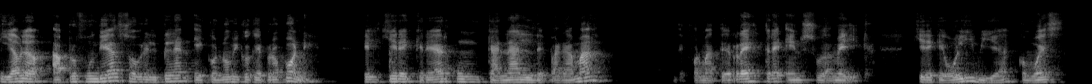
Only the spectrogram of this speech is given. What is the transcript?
y habla a profundidad sobre el plan económico que propone. Él quiere crear un canal de Panamá de forma terrestre en Sudamérica. Quiere que Bolivia, como es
